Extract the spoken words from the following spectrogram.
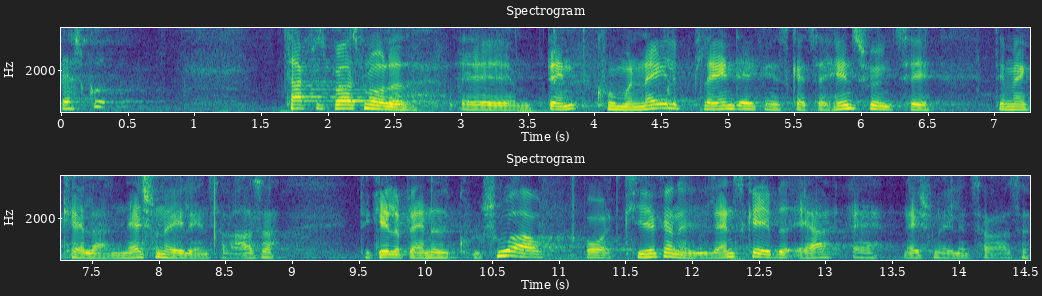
Værsgo. Tak for spørgsmålet. Øh, Den kommunale planlægning skal tage hensyn til det, man kalder nationale interesser. Det gælder blandt andet kulturarv, hvor at kirkerne i landskabet er af national interesse.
